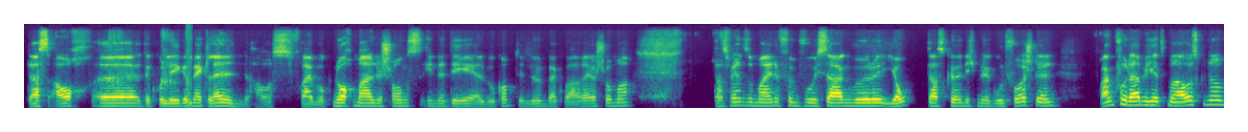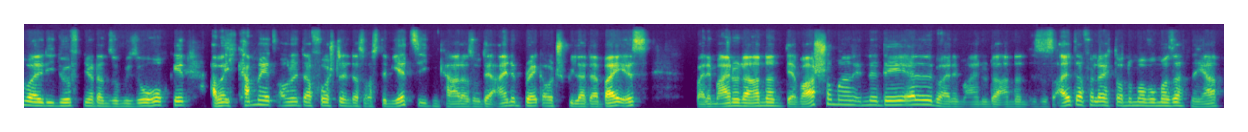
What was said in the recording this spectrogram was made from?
dass auch äh, der Kollege McLellan aus Freiburg nochmal eine Chance in der DEL bekommt. In Nürnberg war er ja schon mal. Das wären so meine fünf, wo ich sagen würde, jo, das könnte ich mir gut vorstellen. Frankfurt habe ich jetzt mal ausgenommen, weil die dürften ja dann sowieso hochgehen. Aber ich kann mir jetzt auch nicht da vorstellen, dass aus dem jetzigen Kader so der eine Breakout-Spieler dabei ist. Bei dem einen oder anderen, der war schon mal in der DL, bei dem einen oder anderen ist das Alter vielleicht auch nochmal, wo man sagt, naja,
